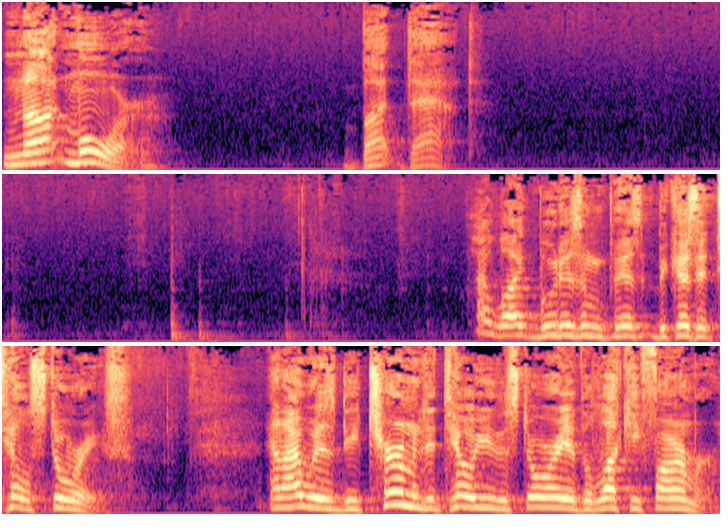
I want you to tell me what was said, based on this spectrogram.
not more, but that. I like Buddhism because it tells stories. And I was determined to tell you the story of the lucky farmer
